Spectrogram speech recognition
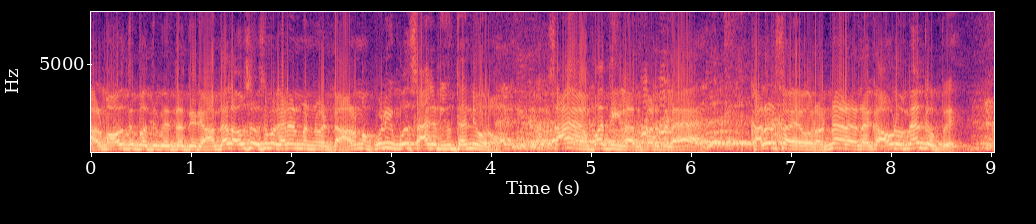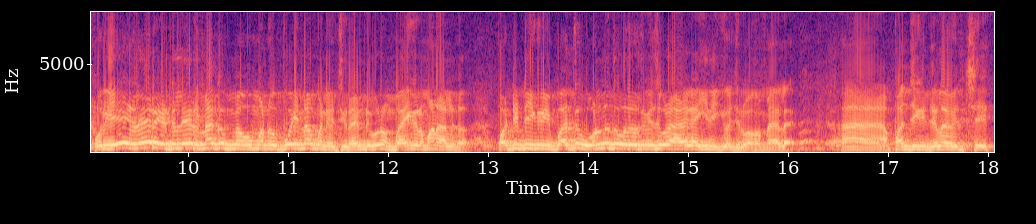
ஆல்மா அவுத்து பத்து பேர் தான் தெரியும். அந்த அவசர அவசரமா கல்யாணம் பண்ண வேண்டாம் ஆல்மா குடிக்கும் போது சாக்கெட்ல இருந்து தண்ணி வரும். சாயம் பார்த்தீங்களா அது படத்துல? கலர் சாயம் வரும். என்னக்கா அவ்வளோ மேக்கப்பு ஒரு ஏழு லேயர் எட்டு லேயர் மேக்கப் உமனுக்கு போய் என்ன பண்ணி வச்சு? ரெண்டு பேரும் பயங்கரமான ஆளுங்க. பட்டி பார்த்து ஒன்றுக்கு ஒரு வயசு கூட அழகாக இனிக்கி வச்சிருவாங்க மேலே. பஞ்சு கிஞ்செல்லாம் வச்சு.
